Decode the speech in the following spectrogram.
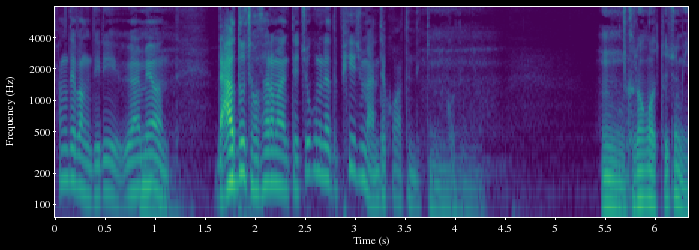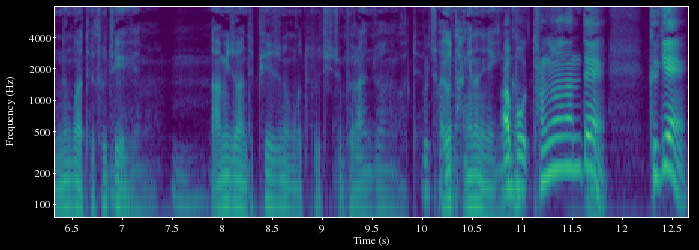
상대방들이 왜냐하면 음. 나도 저 사람한테 조금이라도 피해 주면 안 될 것 같은 느낌이거든요 음. 음 그런 것도 좀 있는 것 같아요. 솔직히 얘기하면 음. 남이 저한테 피해 주는 것도 솔직히 좀 별로 안 좋아하는 것 같아요. 그렇죠. 아, 이건 당연한 얘기인가? 아뭐 당연한데 네. 그게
